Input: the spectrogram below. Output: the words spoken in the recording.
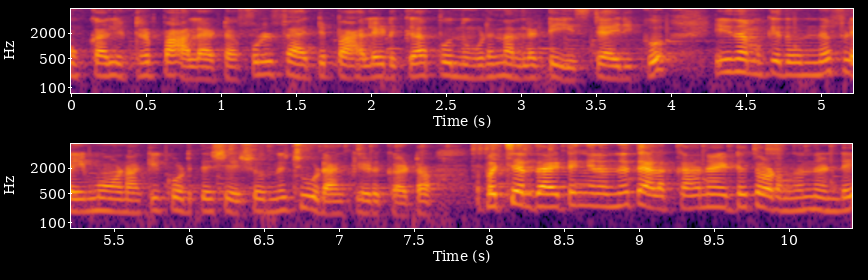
മുക്കാൽ ലിറ്റർ പാലാട്ടോ ഫുൾ ഫാറ്റ് പാലെടുക്കുക അപ്പോൾ ഒന്നും കൂടെ നല്ല ടേസ്റ്റ് ആയിരിക്കും. ഇനി നമുക്കിതൊന്ന് ഫ്ലെയിം ഓണാക്കി കൊടുത്ത ശേഷം ഒന്ന് ചൂടാക്കി എടുക്കാം കേട്ടോ അപ്പോൾ ചെറുതായിട്ട് ഇങ്ങനെ ഒന്ന് തിളക്കാനായിട്ട് തുടങ്ങുന്നുണ്ട്.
